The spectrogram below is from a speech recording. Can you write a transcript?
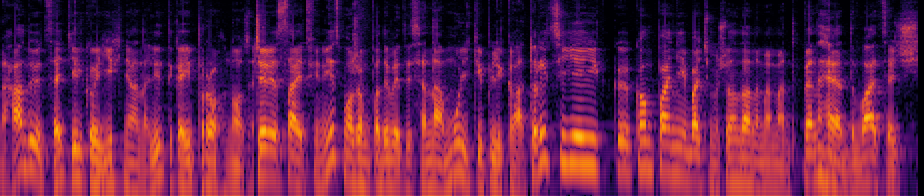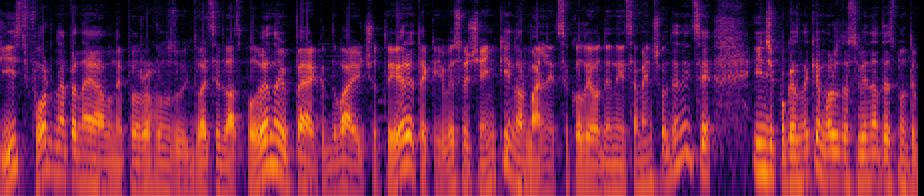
Нагадую, це тільки їхня аналітика і прогнози. Через сайт Finviz можемо подивитися на мультиплікатори цієї компанії. Бачимо, що на даний момент PNG 26, Ford на PNG вони прогнозують 22,5, PEC 2,4, такий височенький, нормальний це коли одиниця менше одиниці. Інші показники можете собі натиснути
